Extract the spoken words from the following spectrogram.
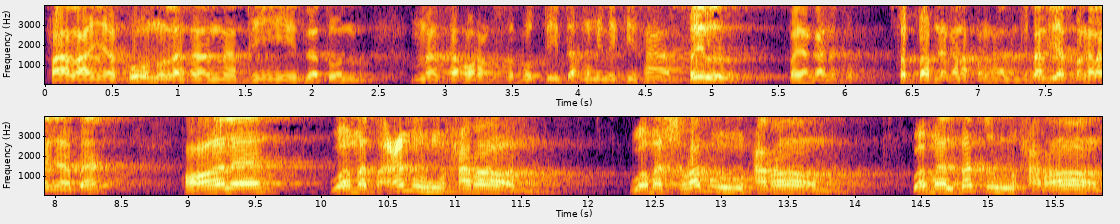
Fala yakunu laha natijatun. Maka orang tersebut tidak memiliki hasil. Bayangkan itu. Sebabnya karena penghalang. Kita lihat penghalangnya apa? Qala wa mat'amuhu haram wa mashrabuhu haram wa malbasuhu haram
